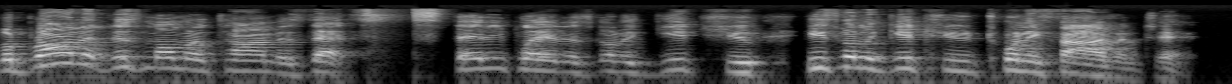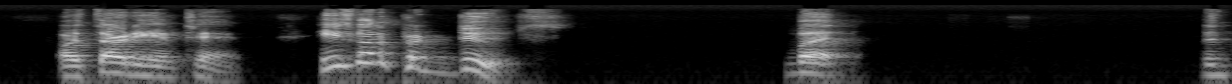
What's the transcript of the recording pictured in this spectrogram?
LeBron at this moment in time is that steady player that's going to get you. He's going to get you 25 and 10 or 30 and 10. He's going to produce. But the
